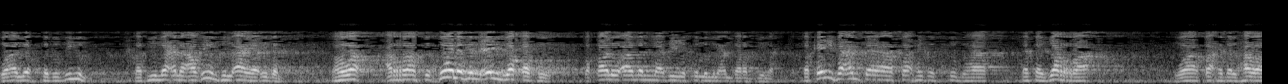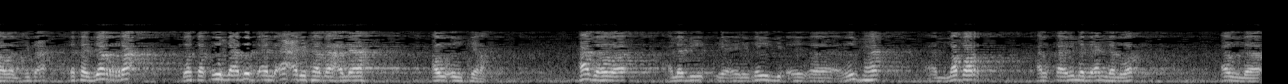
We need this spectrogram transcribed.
وأن يقتدوا بهم. ففي معنى عظيم في الآية إذا وهو الراسخون في العلم وقفوا وقالوا آمنا به كل من عند ربنا. فكيف أنت يا صاحب الشبهة تتجرأ وصاحب الهوى والبدعة تتجرأ وتقول لابد أن أعرف معناه أو إنكره؟ هذا هو الذي يبين وجهه النظر القائمه بأن الوقت أولى.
